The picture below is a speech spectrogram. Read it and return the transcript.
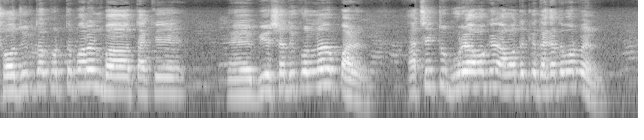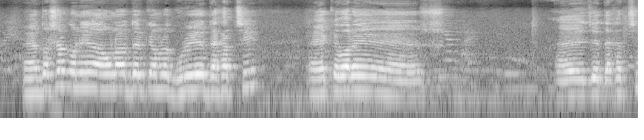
সহযোগিতা করতে পারেন বা তাকে বিয়ে শাদী করলেও পারেন। আচ্ছা একটু ঘুরে আমাকে, আমাদেরকে দেখাতে পারবেন? দর্শক, উনি ওনাদেরকে আমরা ঘুরে দেখাচ্ছি। একেবারে এই যে দেখাচ্ছি।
